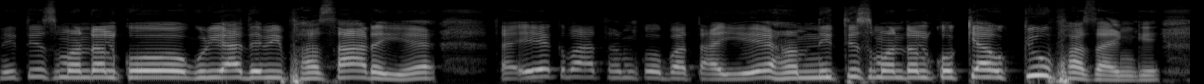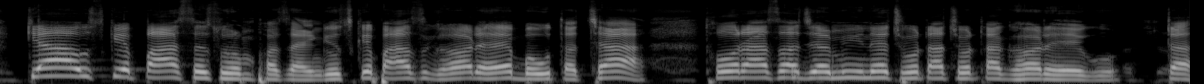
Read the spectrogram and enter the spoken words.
नीतीश मंडल को गुड़िया देवी फंसा रही है तो एक बात हमको बताइए हम नीतीश मंडल को क्या क्यों फंसाएँगे? क्या उसके पास है सो हम फंसाएँगे? उसके पास घर है बहुत अच्छा थोड़ा सा ज़मीन है छोटा छोटा घर है एगो अच्छा।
